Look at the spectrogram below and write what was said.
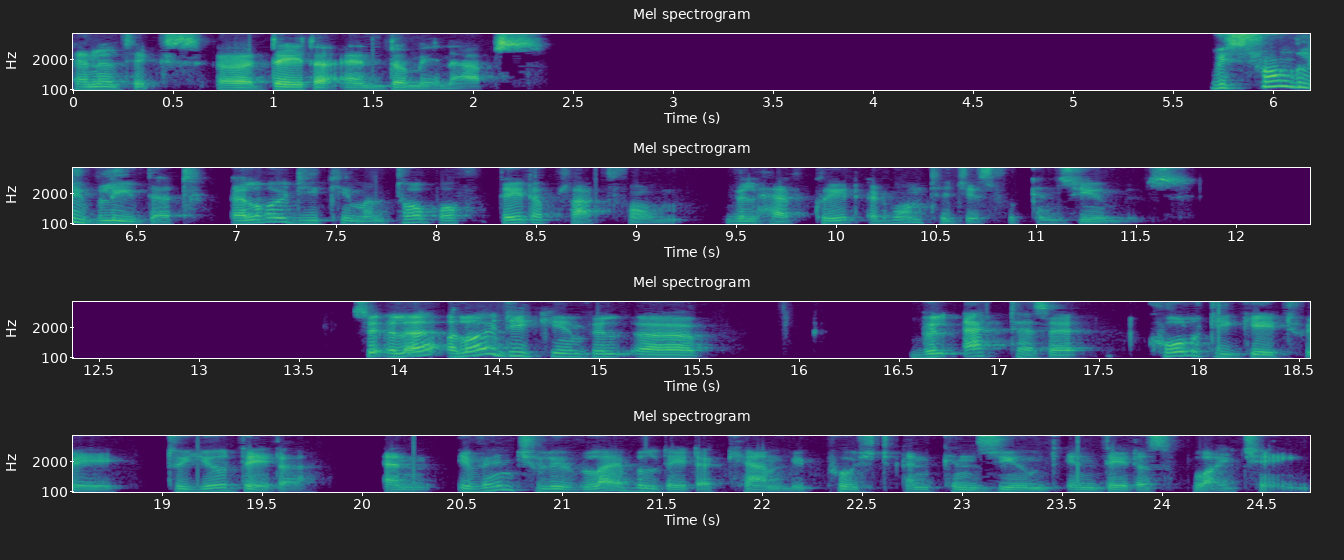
analytics, uh, data, and domain apps. We strongly believe that Alloy DQM on top of data platform will have great advantages for consumers. So Alloy DQM will, uh, will act as a quality gateway to your data and eventually reliable data can be pushed and consumed in data supply chain.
